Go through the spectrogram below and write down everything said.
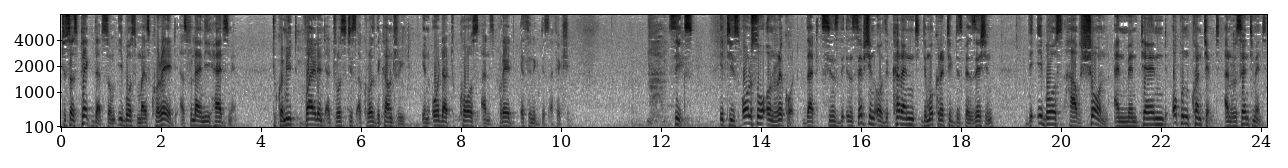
to suspect that some Igbos masquerade as Fulani herdsmen to commit violent atrocities across the country in order to cause and spread ethnic disaffection. Six, it is also on record that since the inception of the current democratic dispensation, the Igbos have shown and maintained open contempt and resentment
